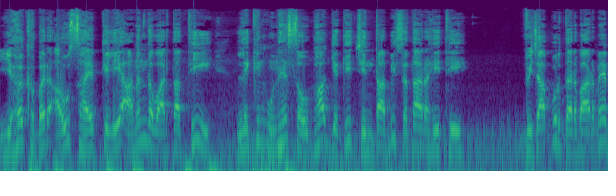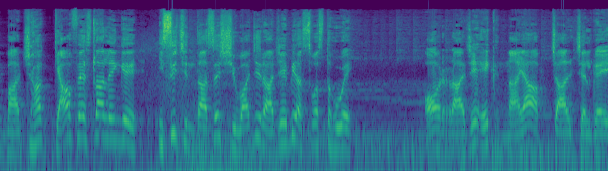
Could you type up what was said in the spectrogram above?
यह खबर आऊ साहेब के लिए आनंद वार्ता थी, लेकिन उन्हें सौभाग्य की चिंता भी सता रही थी। विजापुर दरबार में बादशाह क्या फैसला लेंगे? इसी चिंता से शिवाजी राजे भी अस्वस्थ हुए और राजे एक नायाब चाल चल गए।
